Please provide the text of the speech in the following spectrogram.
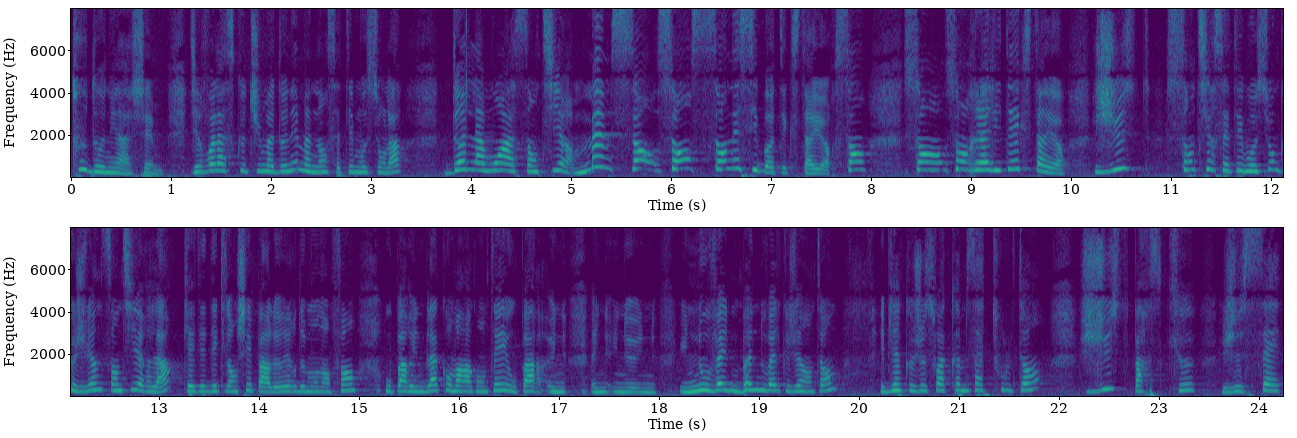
tout donner à Hachem. Dire voilà ce que tu m'as donné maintenant, cette émotion-là, donne-la moi à sentir, même sans, sans, sans extérieur, extérieure, sans, sans, sans réalité extérieure. Juste sentir cette émotion que je viens de sentir là, qui a été déclenchée par le rire de mon enfant, ou par une blague qu'on m'a racontée, ou par une, une, une, une nouvelle, une bonne nouvelle que je viens d'entendre et bien que je sois comme ça tout le temps, juste parce que je sais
